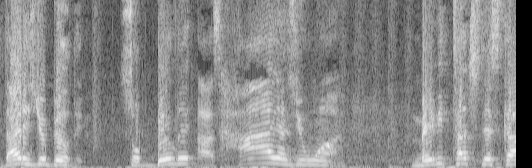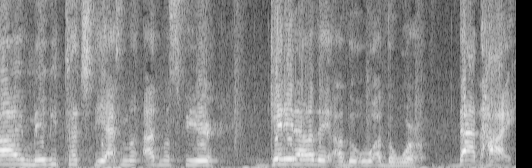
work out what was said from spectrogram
That is your building. So build it as high as you want. Maybe touch the sky, maybe touch the atmosphere, get it out of the, of the, of the world. That high.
